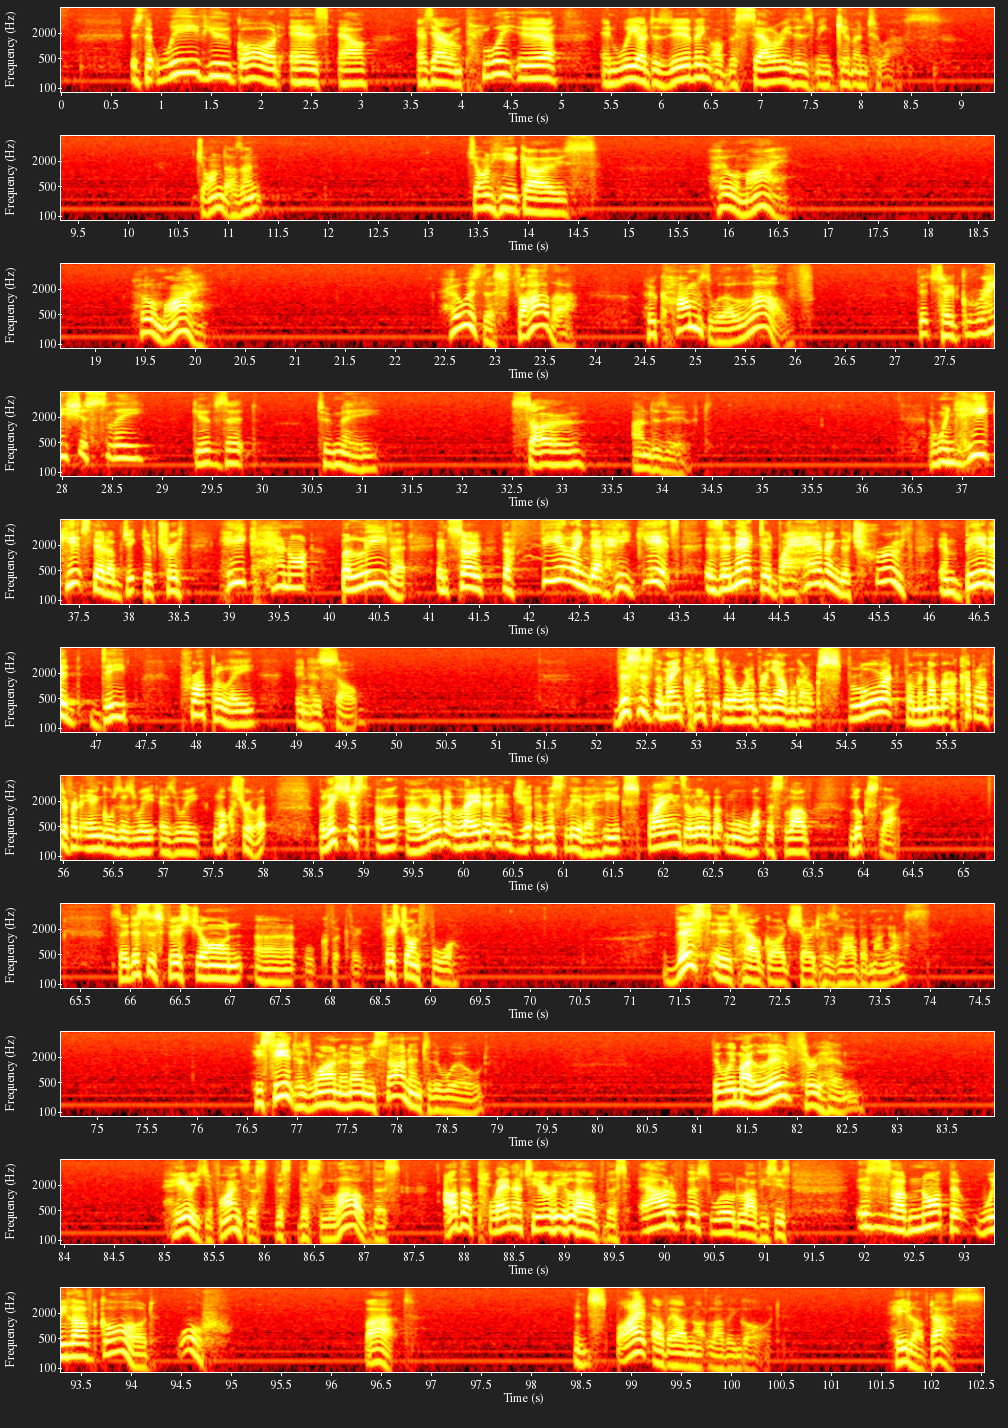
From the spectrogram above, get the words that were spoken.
is that we view God as our, as our employer and we are deserving of the salary that has been given to us. John doesn't. John here goes, Who am I? Who am I? Who is this Father who comes with a love that so graciously gives it to me so undeserved? And when he gets that objective truth, he cannot believe it. And so the feeling that he gets is enacted by having the truth embedded deep, properly in his soul. This is the main concept that I want to bring out. And we're going to explore it from a number, a couple of different angles as we as we look through it. But let's just a, a little bit later in, in this letter, he explains a little bit more what this love looks like. So this is 1 John, uh, 1 John 4. This is how God showed his love among us. He sent his one and only Son into the world that we might live through him. Here he defines this, this, this love, this other planetary love, this out of this world love. He says, Is this love not that we loved God? But in spite of our not loving God, He loved us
